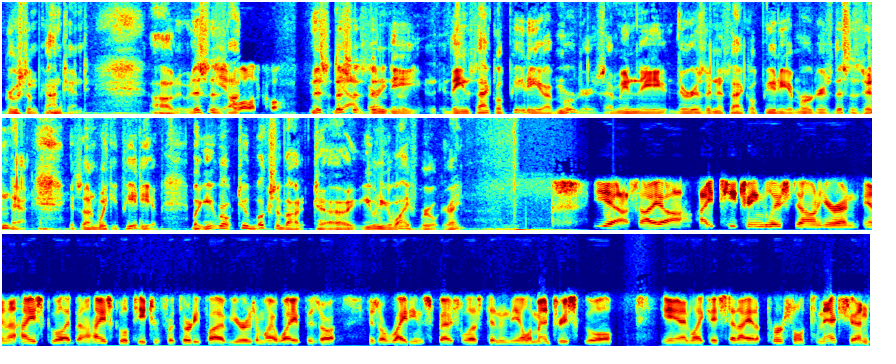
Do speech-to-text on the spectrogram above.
gruesome content." Uh, this is yeah, well, of course. This this yeah, is in the the Encyclopedia of Murders. I mean, the there is an Encyclopedia of Murders. This is in that. It's on Wikipedia. But you wrote two books about it. Uh, you and your wife wrote, right? Yes, I uh, I teach English down here in, in a high school. I've been a high school teacher for 35 years, and my wife is a is a writing specialist in, in the elementary school. And like I said, I had a personal connection.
